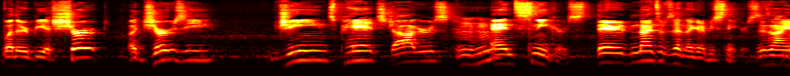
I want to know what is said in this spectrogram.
whether it be a shirt, a jersey, jeans, pants, joggers, Mhm. and sneakers. They're nine times out of ten they're gonna be sneakers. They're not, Right.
